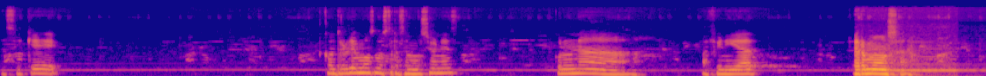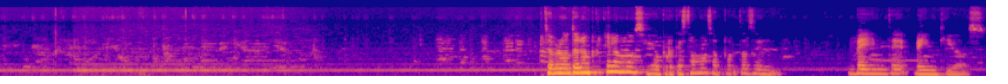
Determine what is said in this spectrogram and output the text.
Así que controlemos nuestras emociones con una afinidad hermosa. Se preguntarán por qué la música, porque estamos a puertas del 2022.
